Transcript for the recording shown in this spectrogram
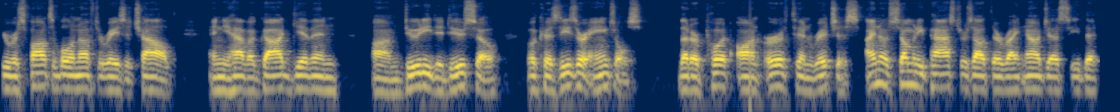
you're responsible enough to raise a child and you have a God given um, duty to do so because these are angels that are put on earth to enrich us. I know so many pastors out there right now, Jesse, that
